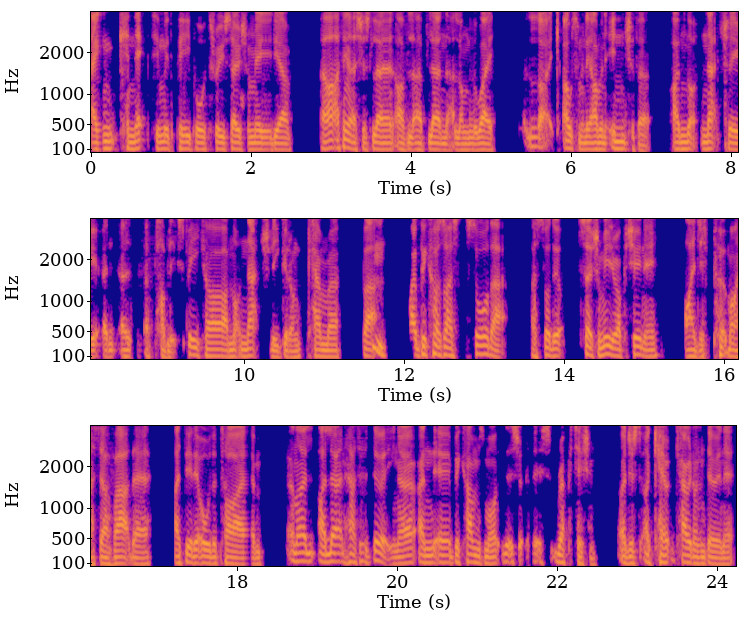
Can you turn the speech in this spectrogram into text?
and connecting with people through social media. I think that's just learned. I've I've learned that along the way. Like ultimately, I'm an introvert. I'm not naturally a, a public speaker. I'm not naturally good on camera, but hmm. because I saw that, I saw the social media opportunity. I just put myself out there. I did it all the time, and I I learned how to do it. You know, and it becomes more. It's, it's repetition. I just I carried on doing it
